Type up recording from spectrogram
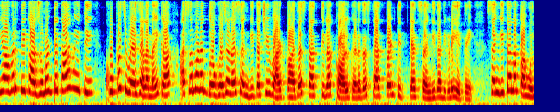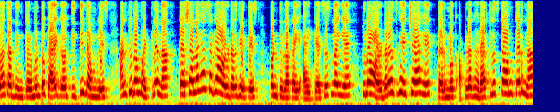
यावरती काजू म्हणते काय माहिती? खूपच वेळ झाला नाही का? असं म्हणत दोघ जण संगीताची वाट पाहत असतात. तिला कॉल करत असतात पण तितक्यात संगीता तिकडे येते. संगीताला पाहून आता दिनकर म्हणतो काय ग किती दमलीस? आणि तुला म्हटलं ना कशाला ह्या सगळ्या ऑर्डर घेतेस? पण तुला काही ऐकायचंच नाहीये. तुला ऑर्डरच घ्यायचे आहेत तर मग आपल्या घरातलंच काम कर ना.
